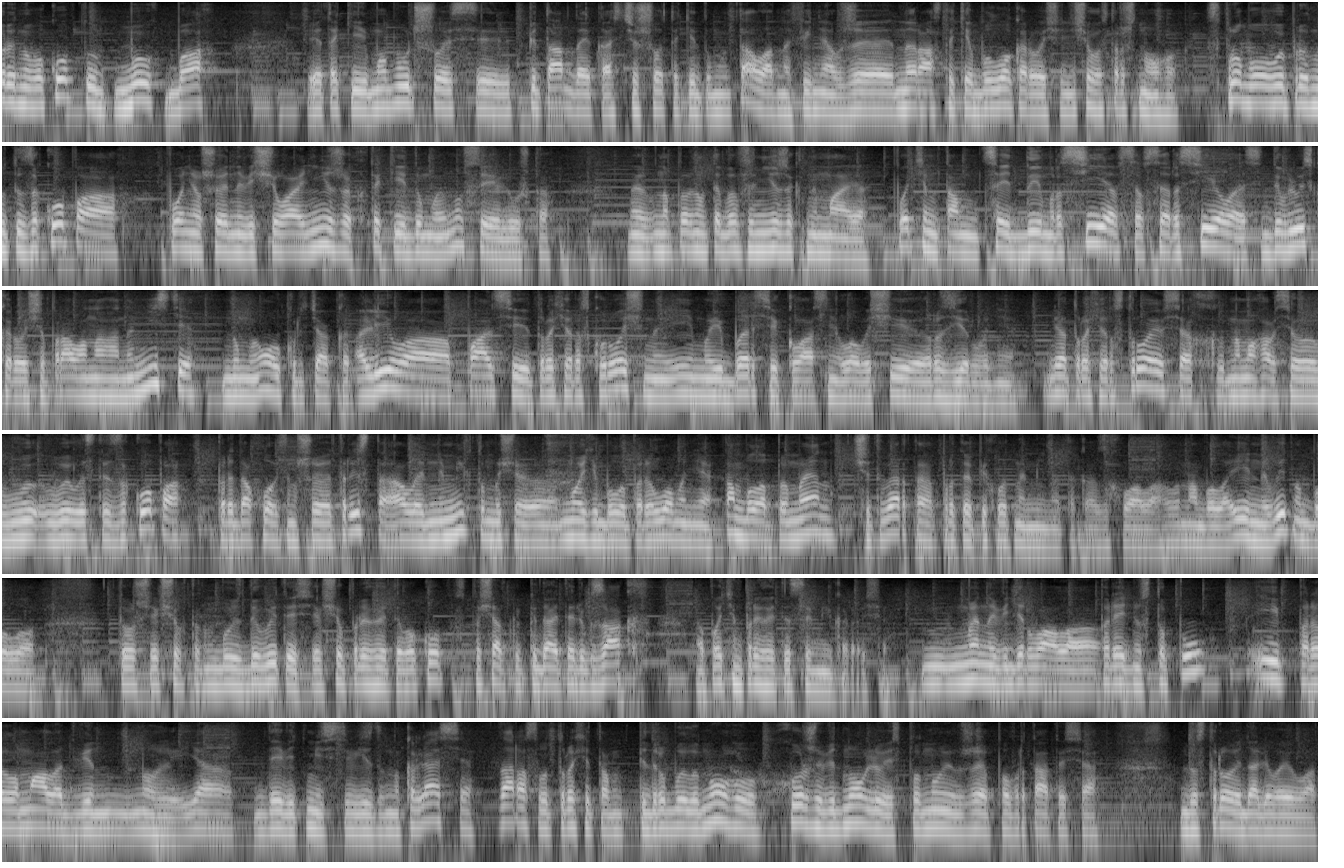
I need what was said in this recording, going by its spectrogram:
пригнув окоп, тут бух, бах. Я такий, мабуть, щось е, петарда якась чи що таке. Думаю, та ладно, фігня, вже не раз таке було, коротше, нічого страшного. Спробував випригнути з окопа, поняв, що я не відчуваю ніжок. Такий думаю, ну все, Ілюшка. Напевно, в тебе вже ніжок немає. Потім там цей дим розсіявся, все розсіялось. Дивлюсь, коротше, права нога на місці. Думаю, о, крутяк. А ліва пальці трохи розкорочені, і мої берці класні лаваші розірвані. Я трохи розстроївся, намагався ви- вилезти з окопа, передав хлопцям, що я 300, але не міг, тому що ноги були переломані. Там була ПМН, четверта протипіхотна міна така захвала. Вона була і не видно було. Тож, якщо хто буде дивитись, якщо пригаєте в окоп, спочатку кидайте рюкзак, а потім пригайте самі. Коротше. Мене відірвало передню стопу і переламало дві ноги. Я 9 місяців їздив на колясі. Зараз от трохи там підробили ногу, ходжу, відновлююсь, планую вже повертатися до строю далі воювати.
